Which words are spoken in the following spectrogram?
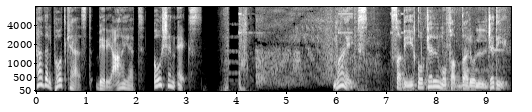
هذا البودكاست برعاية Ocean X. مايكس صديقك المفضل الجديد.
